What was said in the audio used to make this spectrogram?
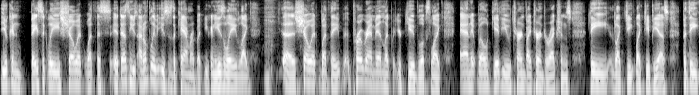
you can basically show it what this it doesn't use i don't believe it uses the camera but you can easily like uh, show it what the program in like what your cube looks like and it will give you turn by turn directions the like G, like gps but the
